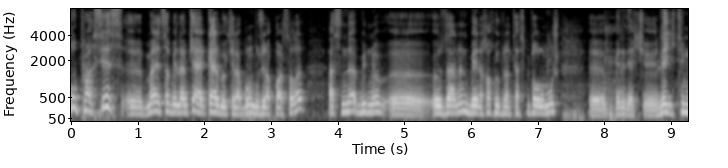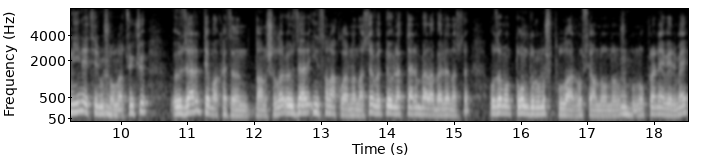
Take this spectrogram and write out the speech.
bu proses ə, e, mən hesab edirəm ki, əgər qərb ölkələri bunu bu cür aparsalar, əslində bir növ ə, özlərinin beynəlxalq hüquqla təsbit olunmuş ə, belə deyək, legitimliyini itirmiş olurlar. Çünki özləri demokratiyadan danışırlar, özləri insan haqlarından danışırlar və dövlətlərin bərabərliyindən danışırlar. O zaman dondurulmuş pullar, Rusiyanın dondurmuş pulunu Ukraynaya vermək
